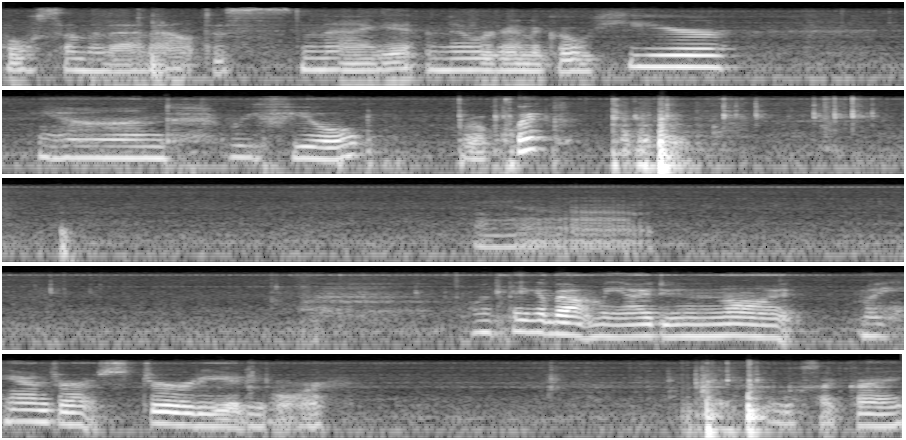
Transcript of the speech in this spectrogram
pull some of that out to snag it. And then we're going to go here and refuel real quick. One thing about me, I do not, my hands aren't sturdy anymore. Looks like I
